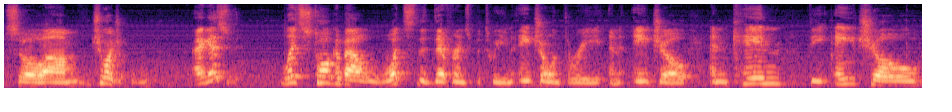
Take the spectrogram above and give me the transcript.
So, um, George, I guess let's talk about what's the difference between HON3 and HO, and can the HO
